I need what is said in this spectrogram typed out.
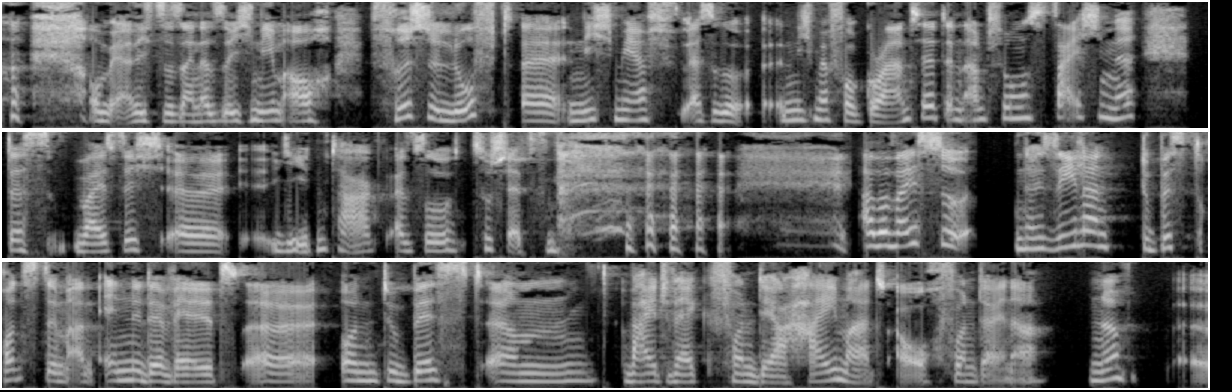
um ehrlich zu sein. Also ich nehme auch frische Luft äh, nicht mehr, also nicht mehr for granted in Anführungszeichen. Ne? Das weiß ich äh, jeden Tag also zu schätzen. Aber weißt du, Neuseeland, du bist trotzdem am Ende der Welt äh, und du bist ähm, weit weg von der Heimat auch, von deiner, ne? Äh,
